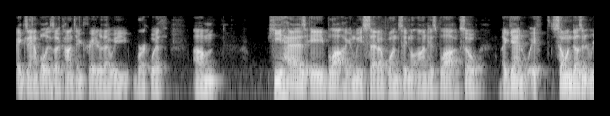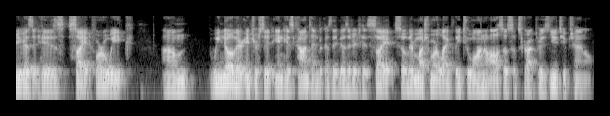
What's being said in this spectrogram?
example is a content creator that we work with. Um, he has a blog and we set up one signal on his blog. So again, if someone doesn't revisit his site for a week, um, we know they're interested in his content because they visited his site. So they're much more likely to want to also subscribe to his YouTube channel.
